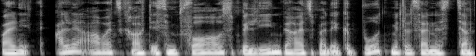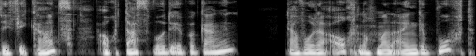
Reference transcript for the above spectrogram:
weil die, alle Arbeitskraft ist im Voraus beliehen, bereits bei der Geburt mittels eines Zertifikats. Auch das wurde übergangen. Da wurde auch nochmal eingebucht.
